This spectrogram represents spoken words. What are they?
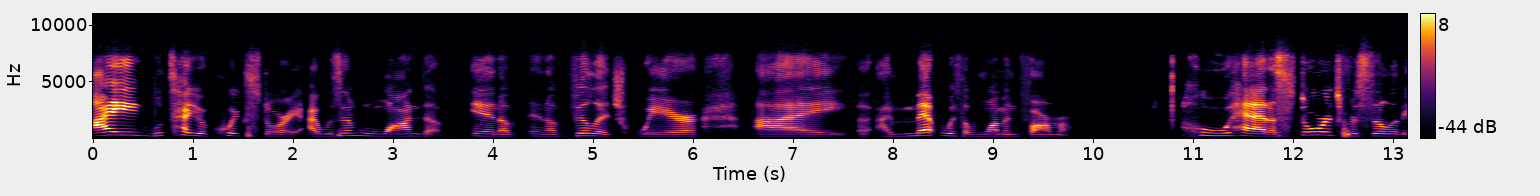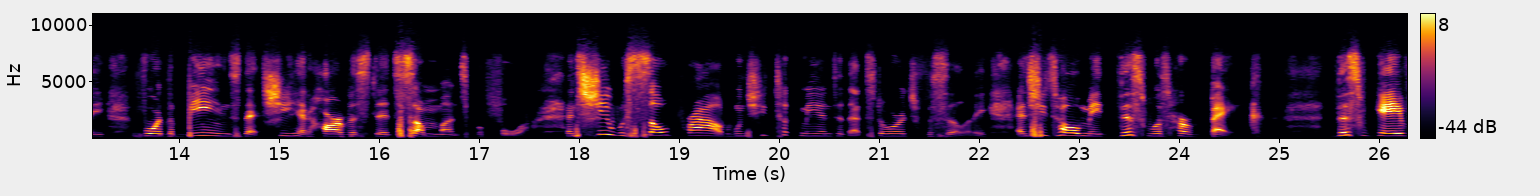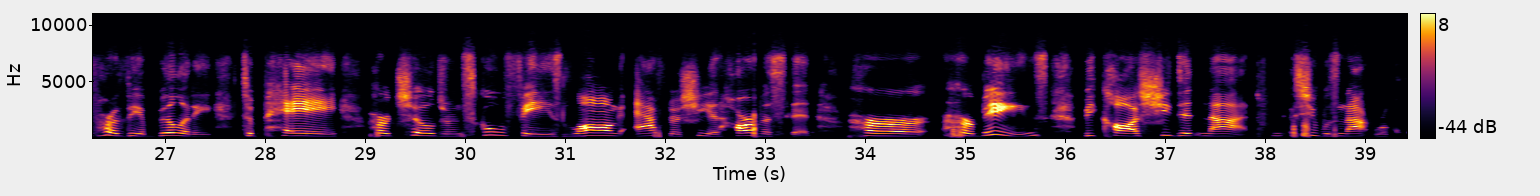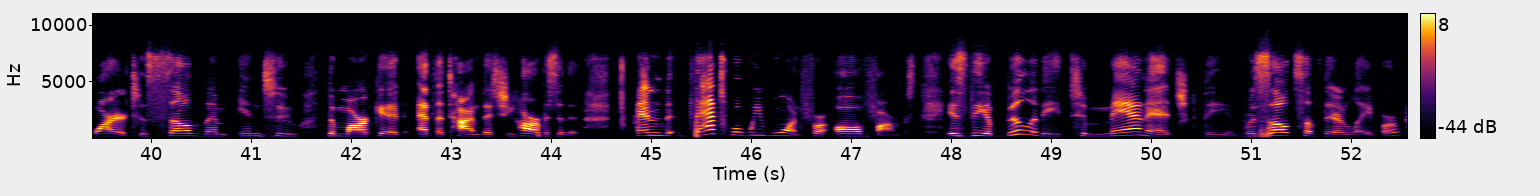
I will tell you a quick story. I was in Rwanda in a in a village where I uh, I met with a woman farmer who had a storage facility for the beans that she had harvested some months before. And she was so proud when she took me into that storage facility and she told me this was her bank this gave her the ability to pay her children's school fees long after she had harvested her her beans because she did not she was not required to sell them into the market at the time that she harvested it. And that's what we want for all farmers is the ability to manage the results of their labor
